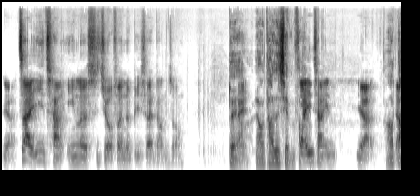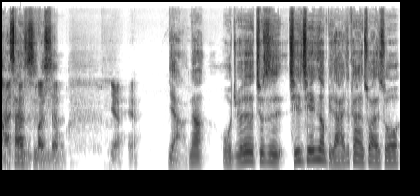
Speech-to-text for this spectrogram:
，Yeah，在一场赢了十九分的比赛当中，对啊，然后他是先发在，一场赢，Yeah，然后打他三十四分钟 7，Yeah，Yeah。呀。那我觉得就是，其实今天这场比赛还是看得出来说，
